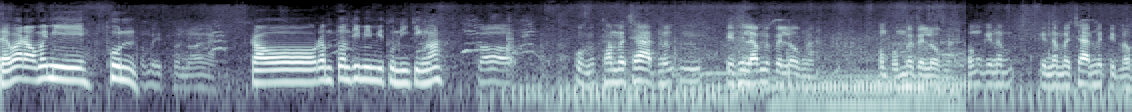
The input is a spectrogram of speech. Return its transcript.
แต่ว่าเราไม่มีทุนก็ไม่ทุนน้อยไงเราเริ่มต้นที่ไม่มีทุนจริงๆเนาะก็ปลูกธรรมชาติมันปีที่แล้วไม่เป็นโรคนะของผมไม่เป็นโรคนะผมกินธรรมกินธรรมชาติไม่ติดโรค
